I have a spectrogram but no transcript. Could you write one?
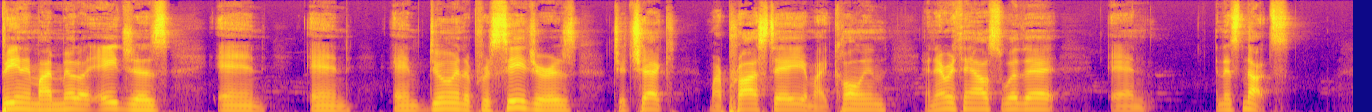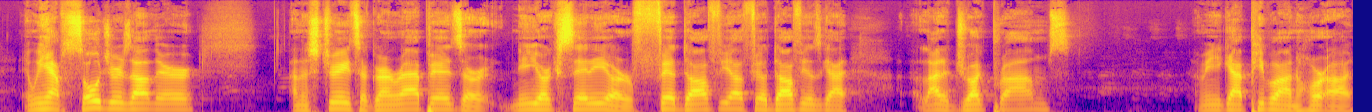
being in my middle ages and and and doing the procedures to check my prostate and my colon and everything else with it and and it's nuts. And we have soldiers out there on the streets of Grand Rapids or New York City or Philadelphia. Philadelphia's got a lot of drug problems. I mean, you got people on hor- uh,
